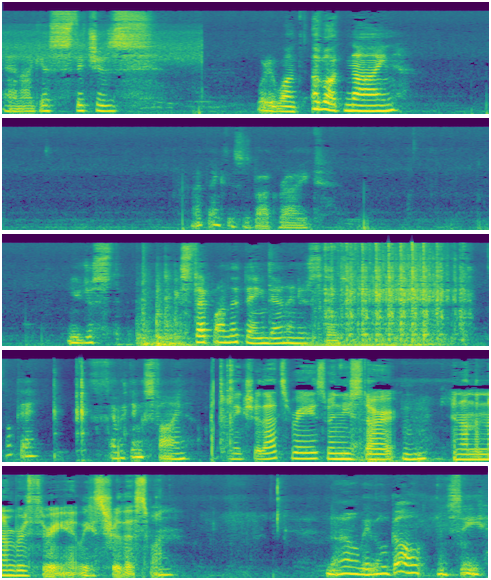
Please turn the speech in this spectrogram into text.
And I guess stitches. What do you want? About nine. I think this is about right. You just step on the thing then and it just goes. Okay. Everything's fine. Make sure that's raised when you start, Mhm. and on the number three, at least for this one. Now we will go and see.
